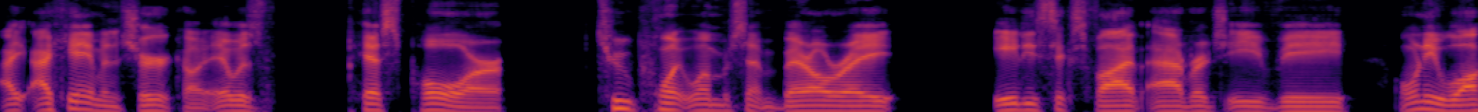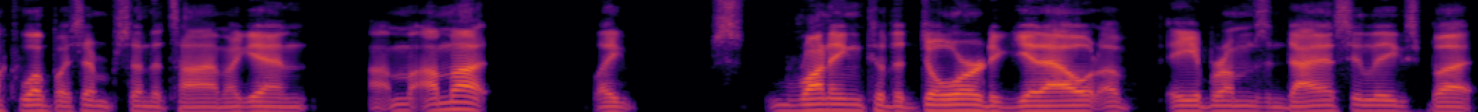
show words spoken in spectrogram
I, I can't even sugarcoat it. It was piss poor. 2.1% barrel rate, 86.5 average EV. Only walked 1.7% of the time. Again, I'm, I'm not like running to the door to get out of Abrams and dynasty leagues, but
